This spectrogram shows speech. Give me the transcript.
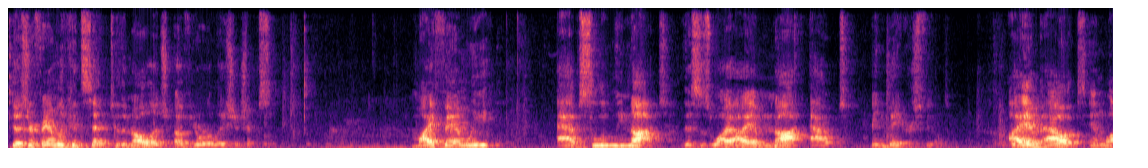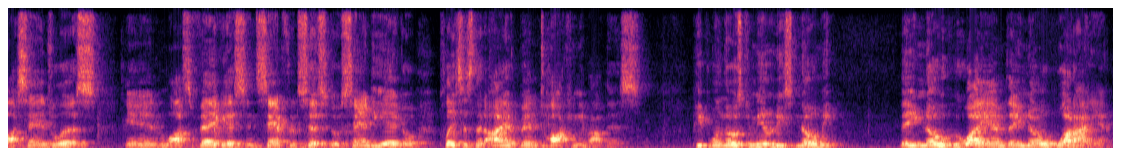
Does your family consent to the knowledge of your relationships? My family, absolutely not. This is why I am not out in Bakersfield. I am out in Los Angeles, in Las Vegas, in San Francisco, San Diego, places that I have been talking about this. People in those communities know me. They know who I am, they know what I am.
